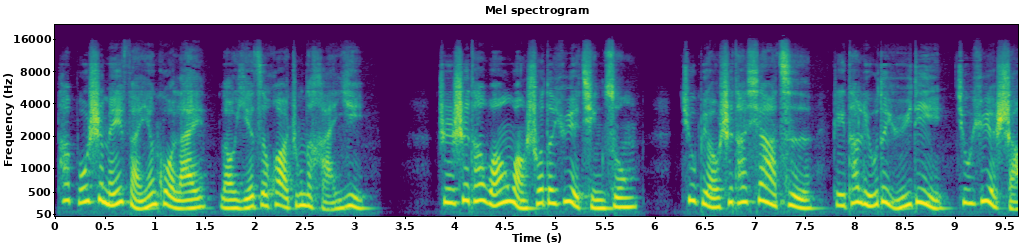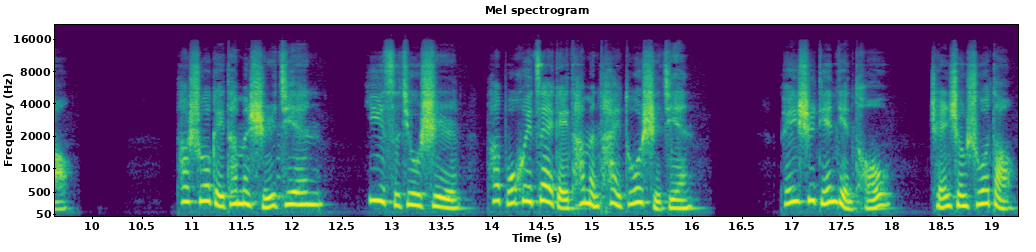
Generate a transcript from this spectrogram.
他不是没反应过来老爷子话中的含义，只是他往往说的越轻松。就表示他下次给他留的余地就越少。他说给他们时间，意思就是他不会再给他们太多时间。裴师点点头，沉声说道：“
